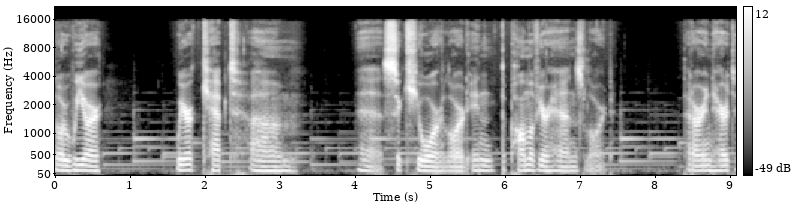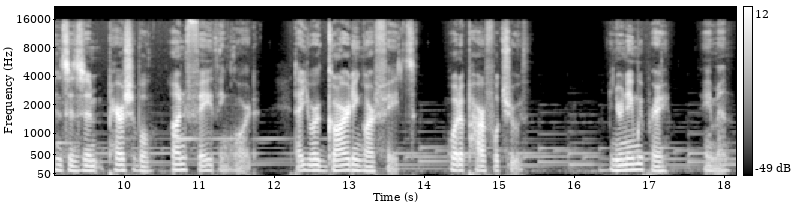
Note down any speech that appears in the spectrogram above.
Lord, we are we are kept um, uh, secure, Lord, in the palm of your hands, Lord. That our inheritance is imperishable, unfading, Lord that you are guarding our faith. What a powerful truth. In your name we pray. Amen.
